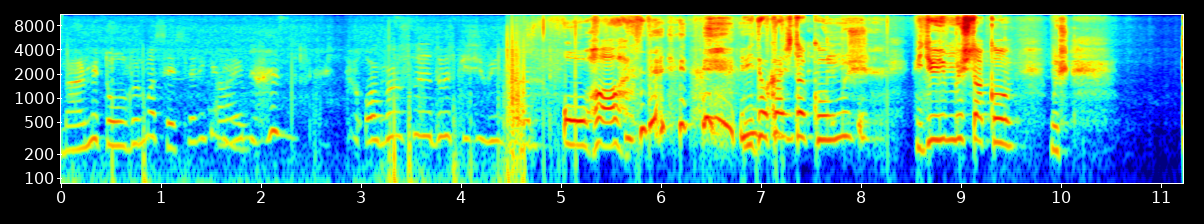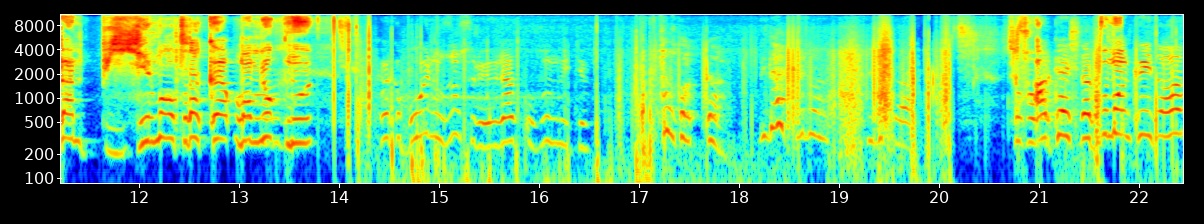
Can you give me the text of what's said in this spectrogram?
Mermi doldurma sesleri geliyor. Aynen. Ondan sonra dört kişi birden. Oha. Video kaç dakika olmuş? Video 25 dakika olmuş. Ben bir 26 dakika yapmam yok mu? Kanka bu oyun uzun sürüyor. Biraz uzun video. 30 dakika. Bir dakika daha. Bir dakika. Çok Arkadaşlar bu bankayı daha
